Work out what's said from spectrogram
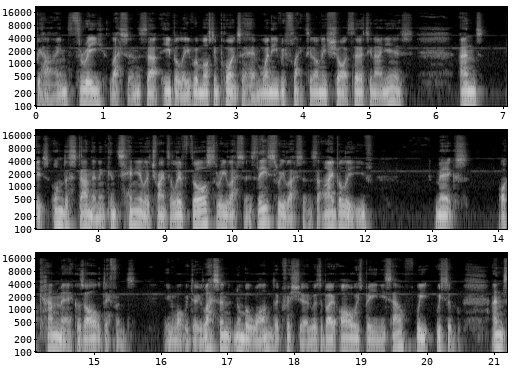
behind three lessons that he believed were most important to him when he reflected on his short 39 years. And it's understanding and continually trying to live those three lessons, these three lessons that I believe makes or can make us all different in what we do. Lesson number one that Chris shared was about always being yourself. We we and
